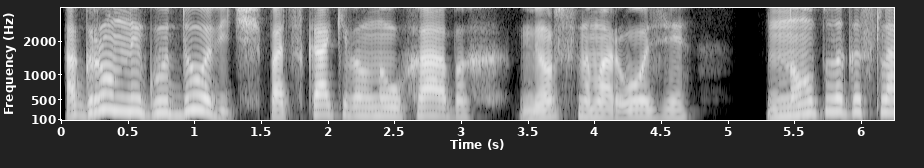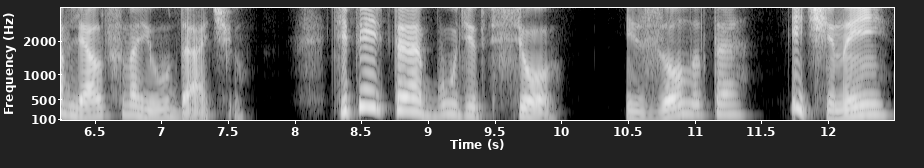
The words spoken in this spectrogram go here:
Огромный Гудович подскакивал на ухабах, мерз на морозе, но благословлял свою удачу. Теперь-то будет все — и золото, и чины,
